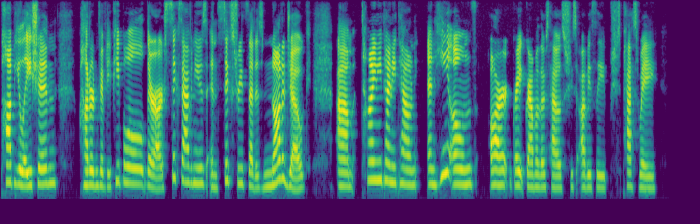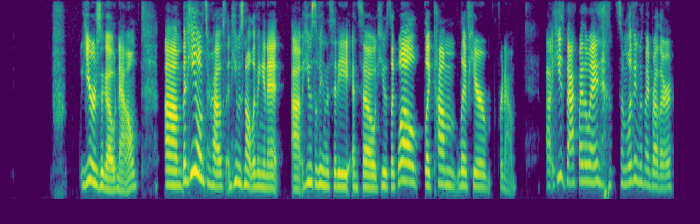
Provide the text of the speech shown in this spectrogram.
Population 150 people. There are six avenues and six streets. That is not a joke. Um, tiny, tiny town. And he owns our great grandmother's house. She's obviously she's passed away years ago now. Um, but he owns her house and he was not living in it. Um, he was living in the city, and so he was like, "Well, like, come live here for now." Uh, he's back, by the way. so I'm living with my brother,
